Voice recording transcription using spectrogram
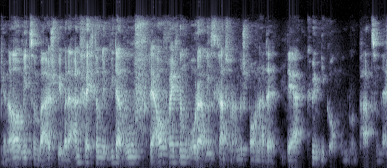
Genau, wie zum Beispiel bei der Anfechtung, dem Widerruf der Aufrechnung oder, wie ich es gerade schon angesprochen hatte, der Kündigung, um nur ein paar zu nennen.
